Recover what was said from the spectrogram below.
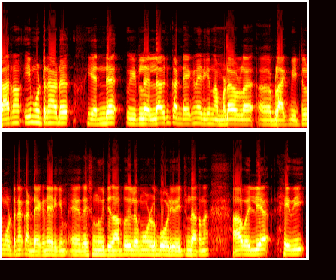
കാരണം ഈ മുട്ടനാട് എന്റെ വീട്ടിൽ എല്ലാവരും കണ്ടേക്കണായിരിക്കും. നമ്മുടെ ഉള്ള ബ്ലാക്ക് ബീറ്റിൽ മുട്ടനെ കണ്ടേക്കണായിരിക്കും. ഏകദേശം നൂറ്റി നാൽപ്പത് കിലോ മുകളിൽ ബോഡി വെയിറ്റ് ഉണ്ടായിരുന്ന ആ വലിയ ഹെവി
